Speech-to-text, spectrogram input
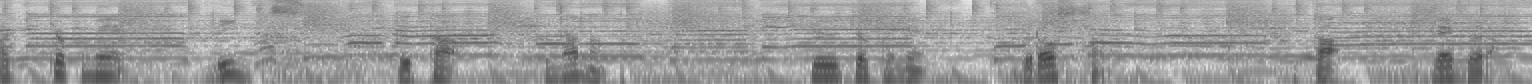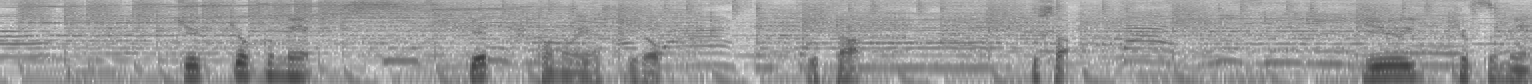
8曲目「リンクス」歌「ひななと」9曲目「ブロッサム」歌「ゼブラ」10曲目「ゲットの社」歌「うさ」11曲目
